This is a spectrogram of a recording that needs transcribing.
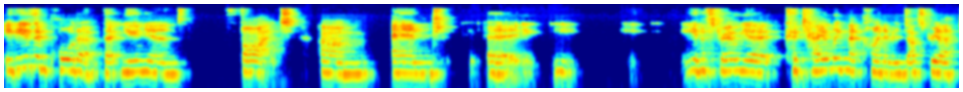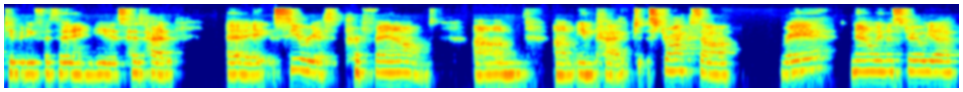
It is important that unions fight um, and uh, in Australia, curtailing that kind of industrial activity for 13 years has had a serious, profound um, um, impact. Strikes are rare now in Australia.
